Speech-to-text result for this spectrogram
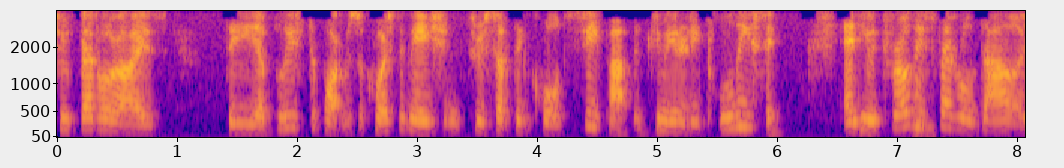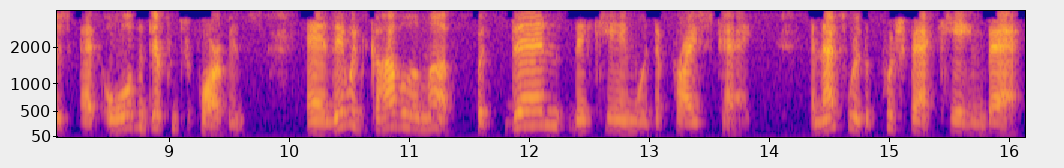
to federalize the uh, police departments across the nation through something called CPOP, the community policing. And he would throw these federal dollars at all the different departments, and they would gobble them up. But then they came with the price tag, and that's where the pushback came back.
